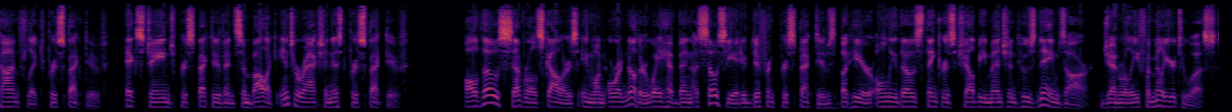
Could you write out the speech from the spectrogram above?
conflict perspective, exchange perspective and symbolic interactionist perspective. Although several scholars in one or another way have been associated different perspectives but here only those thinkers shall be mentioned whose names are generally familiar to us.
